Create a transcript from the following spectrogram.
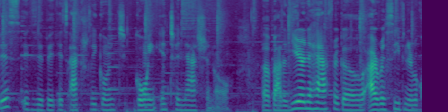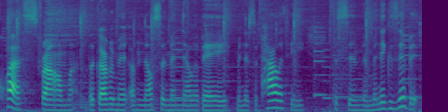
this exhibit is actually going, to, going international. About a year and a half ago, I received a request from the government of Nelson Mandela Bay Municipality to send them an exhibit.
